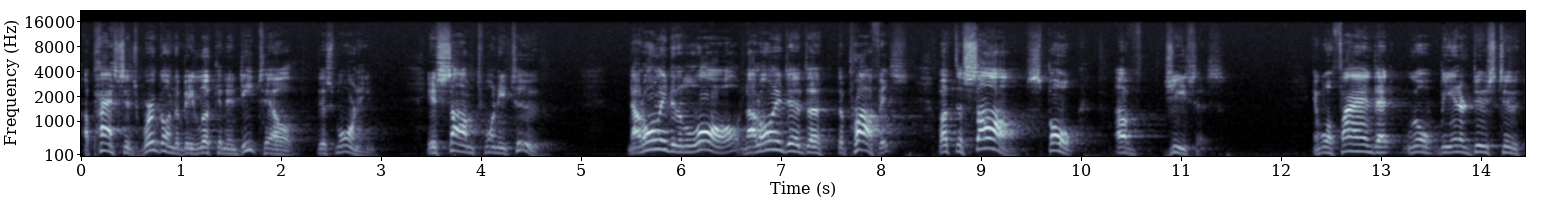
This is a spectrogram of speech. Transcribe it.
a passage we're going to be looking in detail this morning is Psalm 22. Not only did the law, not only did the, the prophets, but the psalm spoke of Jesus. And we'll find that we'll be introduced to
